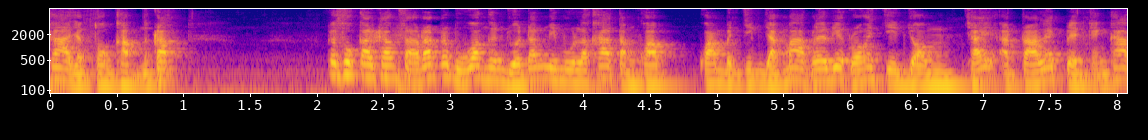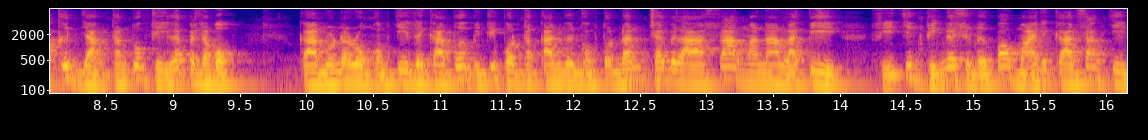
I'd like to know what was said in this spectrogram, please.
ค่าอย่างทองคำนะครับ กระทรวงการคลังสหรัฐระบุว่าเงินหยวนนั้นมีมูลค่าต่ำกว่าความเป็นจริงอย่างมากและเรียกร้องให้จีนยอมใช้อัตราแลกเปลี่ยนแข็งค่าขึ้นอย่างทันท่วงทีและเป็นระบบ การรณรงค์ของจีนในการเพิ่มอิทธิพลทางการเงินของตนนั้น ใช้เวลาสร้างมานานหลายปี สีจิ้นผิงได้เสนอเป้าหมายในการสร้างจีน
